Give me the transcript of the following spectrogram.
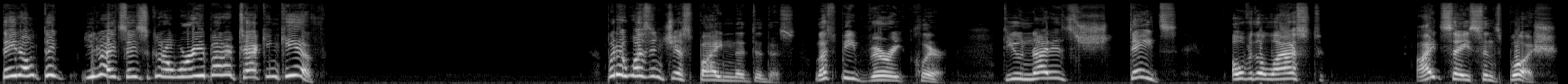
They don't think the United States is going to worry about attacking Kiev. But it wasn't just Biden that did this. Let's be very clear. The United States, over the last, I'd say since Bush,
